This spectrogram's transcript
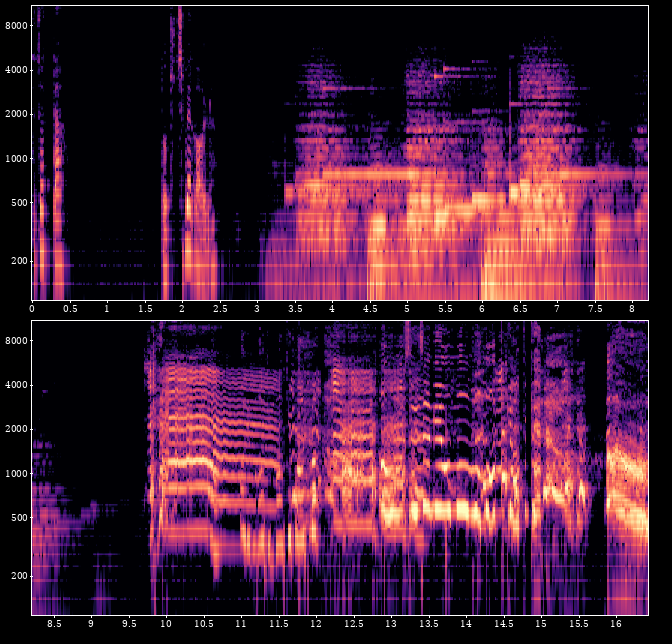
늦었다. 너도 집에 가 얼른. 어디 봐, 어디 봐. 어, 세상에, 어머, 어머, 어떡해, 어떡해. 아우,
